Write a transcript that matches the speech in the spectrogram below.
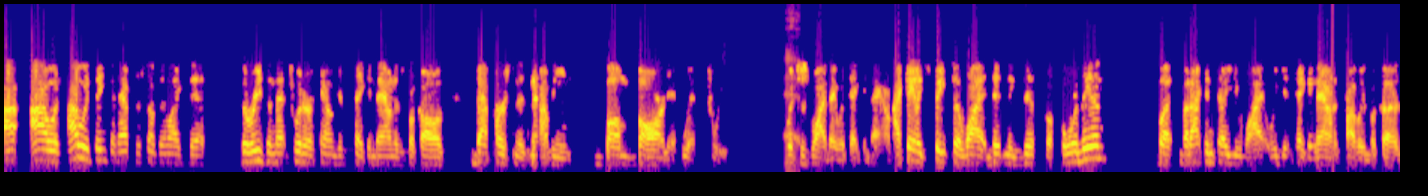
I, I would I would think that after something like this, the reason that Twitter account gets taken down is because that person is now being bombarded with tweets, which is why they would take it down. I can't speak to why it didn't exist before then, but but I can tell you why it would get taken down is probably because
